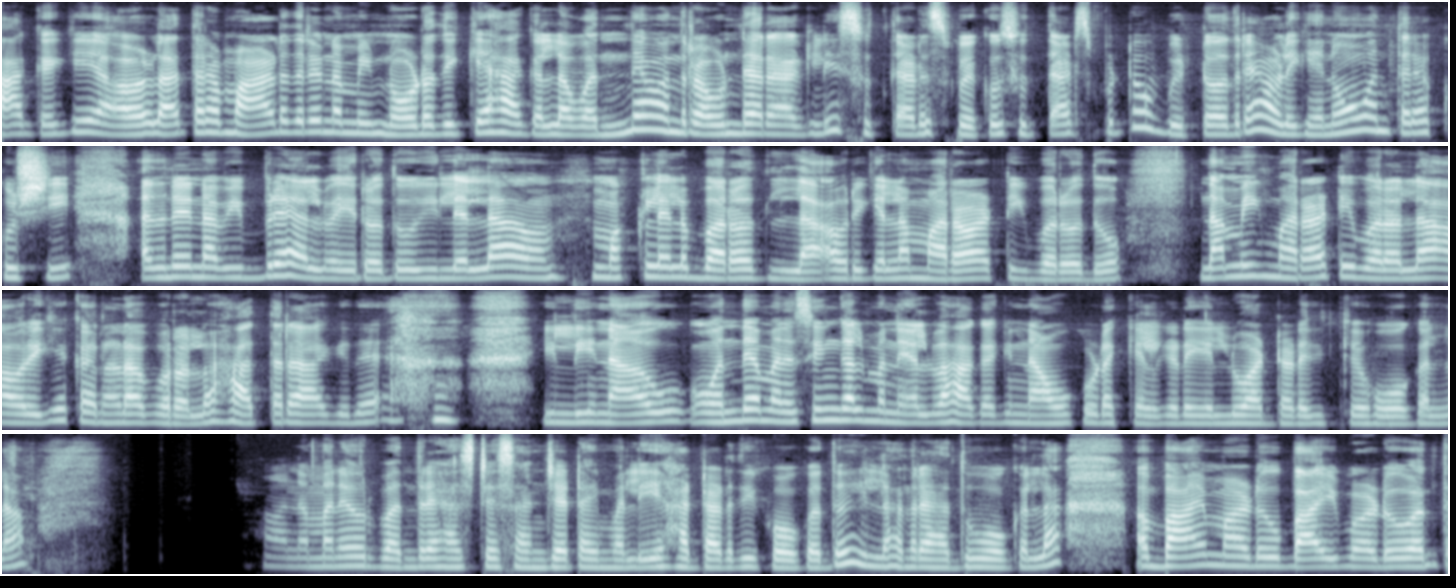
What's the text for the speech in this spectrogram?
ಹಾಗಾಗಿ ಅವಳು ಆ ಥರ ಮಾಡಿದ್ರೆ ನಮಗೆ ನೋಡೋದಕ್ಕೆ ಆಗಲ್ಲ. ಒಂದೇ ಒಂದು ರೌಂಡರ್ ಆಗಲಿ ಸುತ್ತಾಡಿಸ್ಬೇಕು. ಸುತ್ತಾಡಿಸ್ಬಿಟ್ಟು ಬಿಟ್ಟೋದ್ರೆ ಅವಳಿಗೇನೋ ಒಂಥರ ಖುಷಿ. ಅಂದರೆ ನಾವಿಬ್ಬರೇ ಅಲ್ವ ಇರೋದು? ಇಲ್ಲೆಲ್ಲ ಮಕ್ಕಳೆಲ್ಲ ಬರೋದಿಲ್ಲ. ಅವರಿಗೆಲ್ಲ ಮರಾಠಿ ಬರೋದು. ನಮಗೆ ಮರಾಠಿ ಬರೋಲ್ಲ, ಅವರಿಗೆ ಕನ್ನಡ ಬರೋಲ್ಲ, ಆ ಥರ ಆಗಿದೆ. ಇಲ್ಲಿ ನಾವು ಒಂದೇ ಮನೆ, ಸಿಂಗಲ್ ಮನೆ ಅಲ್ವಾ? ಹಾಗಾಗಿ ನಾವು ಕೂಡ ಕೆಳಗಡೆ ಎಲ್ಲೂ ಅಡ್ಡಾಡೋದಕ್ಕೆ ಹೋಗಲ್ಲ. ನಮ್ಮ ಮನೆಯವ್ರು ಬಂದರೆ ಅಷ್ಟೇ ಸಂಜೆ ಟೈಮಲ್ಲಿ ಅಡ್ಡಾಡೋದಕ್ಕೆ ಹೋಗೋದು, ಇಲ್ಲಾಂದರೆ ಅದು ಹೋಗಲ್ಲ. ಬಾಯ್ ಮಾಡು ಬಾಯ್ ಮಾಡು ಅಂತ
